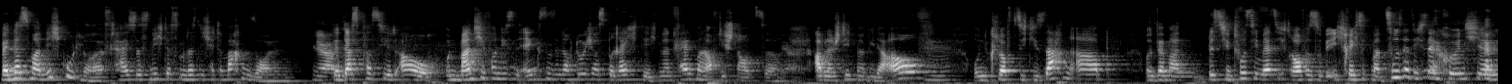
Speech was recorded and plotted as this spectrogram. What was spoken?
Wenn das mal nicht gut läuft, heißt das nicht, dass man das nicht hätte machen sollen. Ja. Denn das passiert auch. Und manche von diesen Ängsten sind auch durchaus berechtigt. Und dann fällt man auf die Schnauze. Ja. Aber dann steht man wieder auf mhm. und klopft sich die Sachen ab und wenn man ein bisschen Tussi-mäßig drauf ist, so wie ich, richtet man zusätzlich sein Krönchen.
